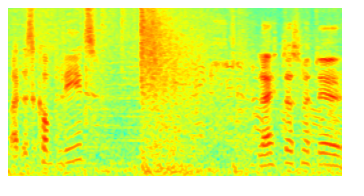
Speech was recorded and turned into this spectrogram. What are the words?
Was ist complete? Vielleicht das mit der.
